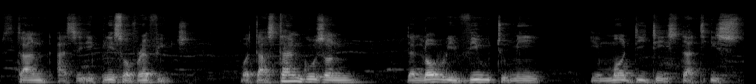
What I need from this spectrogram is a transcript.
stand as a, place of refuge. But as time goes on, the Lord revealed to me in more details that is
